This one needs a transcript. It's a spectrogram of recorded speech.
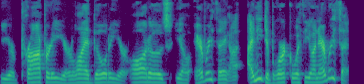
your property your liability your autos you know everything. I, I need to work with you on everything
